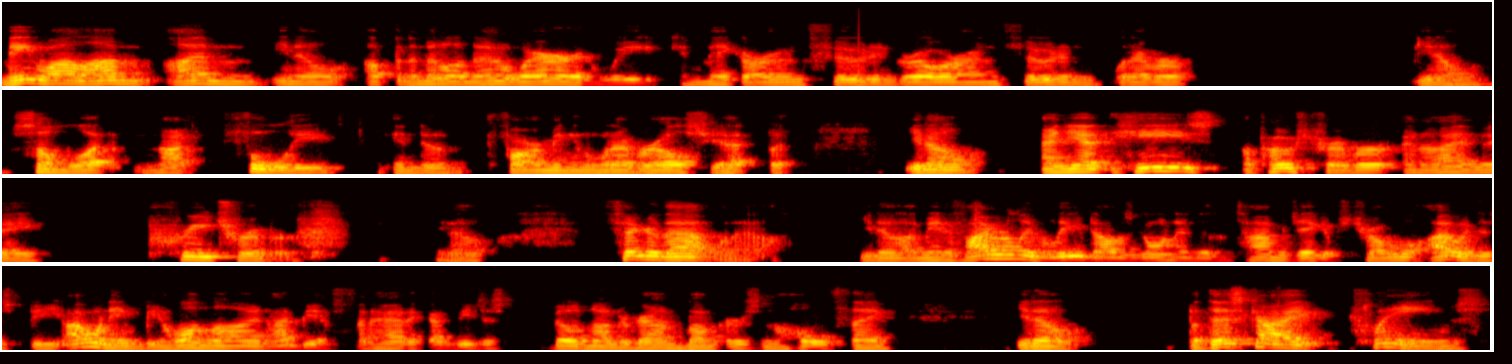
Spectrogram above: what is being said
Meanwhile, I'm I'm you know up in the middle of nowhere, and we can make our own food and grow our own food and whatever. You know, somewhat not fully into farming and whatever else yet, but you know, and yet he's a post tribber and I am a pre tribber. You know, figure that one out. You know, I mean, if I really believed I was going into the time of Jacob's trouble, I would just be, I wouldn't even be online. I'd be a fanatic. I'd be just building underground bunkers and the whole thing, you know. But this guy claims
